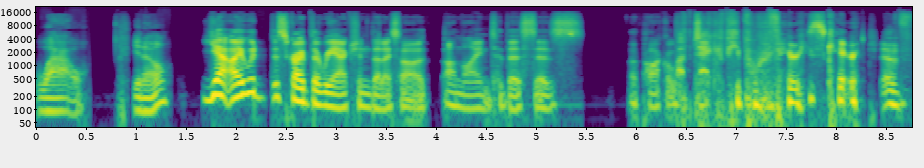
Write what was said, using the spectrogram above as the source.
wow, you know? Yeah, I would describe the reaction that I saw online to this as apocalyptic. People were very scared of.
